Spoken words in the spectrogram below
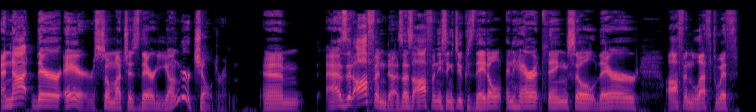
and not their heirs so much as their younger children. Um, as it often does, as often these things do, because they don't inherit things, so they're often left with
